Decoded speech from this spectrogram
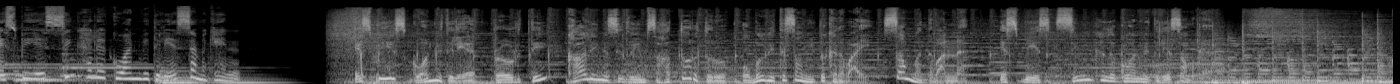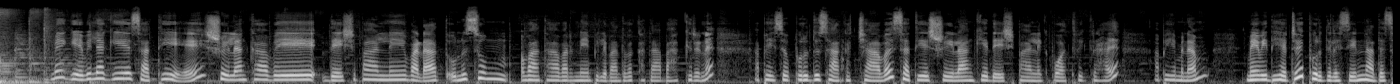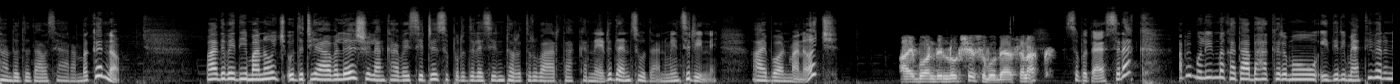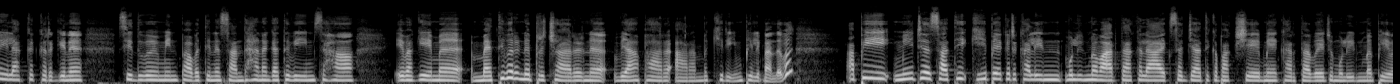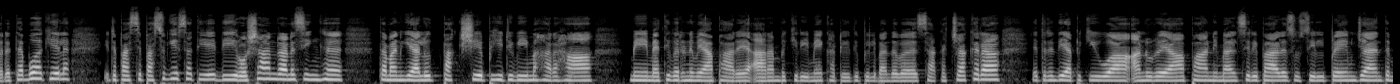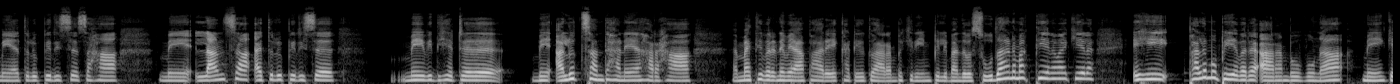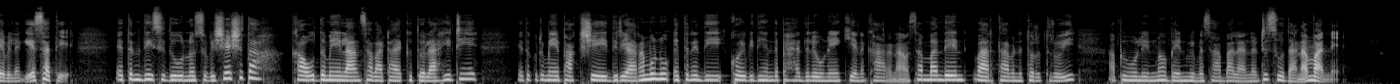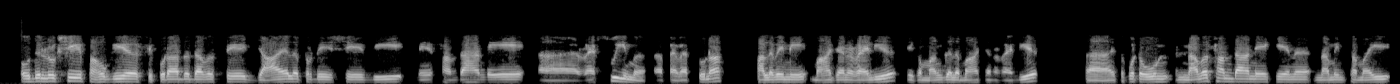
SBS සිංහලකුවන් විදිලිය සමකෙන් SBS ගුවන් විතිලිය ප්‍රවෘත්ති කාලීන සිදුවීම් සහත්තෝරතුරු ඔබ වෙත සමීප කරවයි. සම්බන්ධ වන්න SBS සිංහල ගුවන් විතිලිය සමඟ. මේ ගෙවිලගේ සතියේ ශ්‍රී ලංකාවේ දේශපාලනයේ වඩාත් උණුසුම් වාතාවරණය පිළිබඳව කතාබහ කරන අපේ සුපුරුදු සාකච්ඡාව සතිය ශ්‍රී ලාංකයේ දේශපාලනක පුවත් විග්‍රහය අපි එමනම් මේ විදිහට පුරුදු ලෙසින් අද සඳුද දවසේ ආරම්භ කරනවා. මාධ්‍යවේදී මනෝජ් උදටියාවල ශ්‍රී ලංකාවේ සිට සුපුරුදු ලෙසින් තොරතුරු වාර්තා කරන්නට දැන් සූදානමින් සිටින්නේ. ආයිබෝන් මනෝජ්. අයිබෝන් දිල්ලක්ෂ සුබදෑසනක් සුබදෑසනක්. අපි මුලින්ම කතාබහ කරමු ඉදිරි මැතිවරණ ඉලක්ක කරගෙන සිදුවමින් පවතින සඳහනගතවීම් සහ එවගේම මැතිවරණ ප්‍රචාරණ ව්‍යාපාර ආරම්භ කිරීම පිළිබඳව. අපි මීට සති කිහිපයකට කලින් මුලින්ම වාර්තා කලා එක්සත් ජාතික පක්ෂයේ මේ කර්තවයට මුලින්ම පියවර තැබුවා කියලා ඊට පස්සේ පසුගිය සතියේදී රොෂාන් රණසිංහ තමන්ගේ අලුත් පක්ෂය පිහිටුවීම හරහා මේ මැතිවරණ ව්‍යාපාරය ආරම්භ කිරීමේ කටයුතු පිළිබඳව සාකච්ඡා කරා. එතනදී අපි කිව්වා අනුර යාපා නිමල් සිරිපාල සුසිල් ප්‍රේම් ජයන්ත මේ ඇතුළු පිරිස සහ මේ ලන්සා ඇතුළු පිරිස මේ විදිහට මේ අලුත් සන්ධානය හරහා මැතිවරණ ව්‍යාපාරයේ කටයුතු ආරම්භ කිරීම පිළිබඳව සූදානමක් තියෙනවා කියලා එහි පළමු පියවර ආරම්භ වුණා මේ ගෙවිලගේ සතියේ. එතනදී සිදු වුණු සුවිශේෂතා කවුද මේ ලංසවට එකතු වෙලා හිටියේ? එතකොට මේ පක්ෂයේ ඉදිරි අරමුණු එතනදී කොයි විදිහෙන්ද පැහැදිලි වුණේ කියන කාරණාව සම්බන්ධයෙන් වාර්තා වෙන තොරතුරුයි අපි මුලින්ම ඔබෙන් විමසා බලන්නට සූදානම් වන්නේ. ඔදල්ලක්ෂී පහුගිය සිකුරාද දවසේ ජායල ප්‍රදේශයේදී මේ සඳහනේ රැස්වීම පැවැත්වුණා පළවෙනි මහජන රැලිය ඒක මංගල මහජන රැලිය. එතකොට ඔවුන් නව සන්ධානය කියන නමින් තමයි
